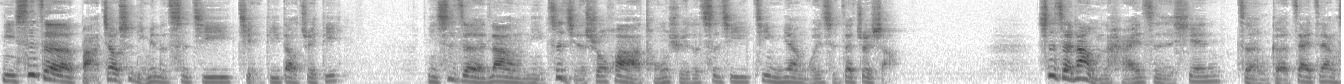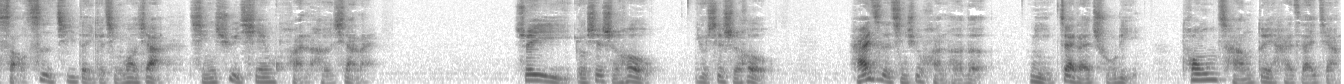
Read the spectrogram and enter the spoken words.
你试着把教室里面的刺激减低到最低，你试着让你自己的说话、同学的刺激尽量维持在最少。试着让我们的孩子先整个在这样少刺激的一个情况下，情绪先缓和下来。所以有些时候，有些时候，孩子的情绪缓和了。你再来处理，通常对孩子来讲，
